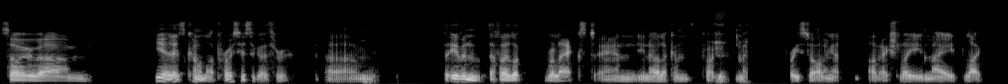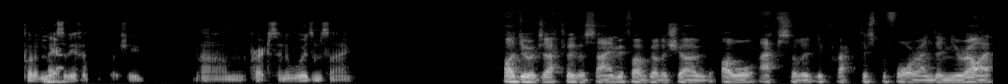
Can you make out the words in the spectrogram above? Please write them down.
So um, yeah, that's kind of my process to go through. Um, so even if I look relaxed and you know, like I'm freestyling it, I've actually made like put a Yeah. massive effort actually um, practicing the words I'm saying. I do exactly the same. If I've got a show, I will absolutely practice beforehand. And you're right,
